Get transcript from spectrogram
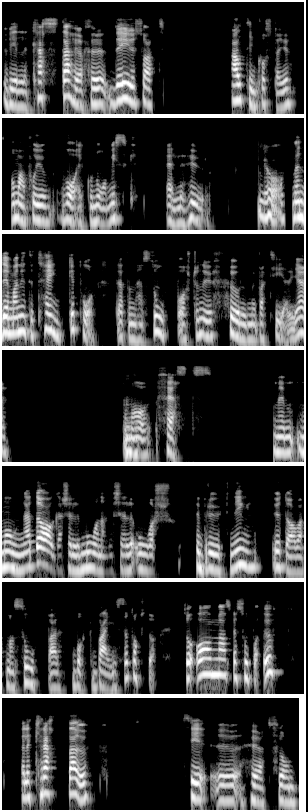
vill kasta hö för det är ju så att allting kostar ju och man får ju vara ekonomisk. Eller hur? Ja. Men det man inte tänker på är att den här sopborsten är full med bakterier. De Mm. har fästs med många dagars eller månaders eller års förbrukning utav att man sopar bort bajset också. Så om man ska sopa upp eller kratta upp se, eh, höet från,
